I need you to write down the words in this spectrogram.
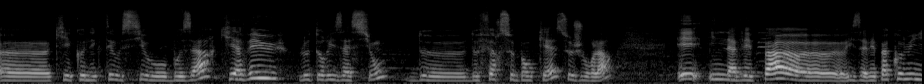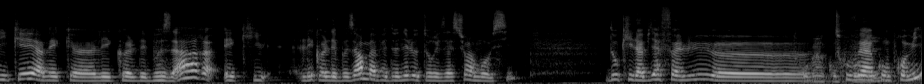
euh, qui est connectée aussi aux Beaux-Arts, qui avait eu l'autorisation de, faire ce banquet ce jour-là. Et ils n'avaient pas, ils pas communiqué avec l'école des Beaux-Arts et qui, l'école des Beaux-Arts m'avait donné l'autorisation à moi aussi. Donc il a bien fallu euh, trouver un compromis,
